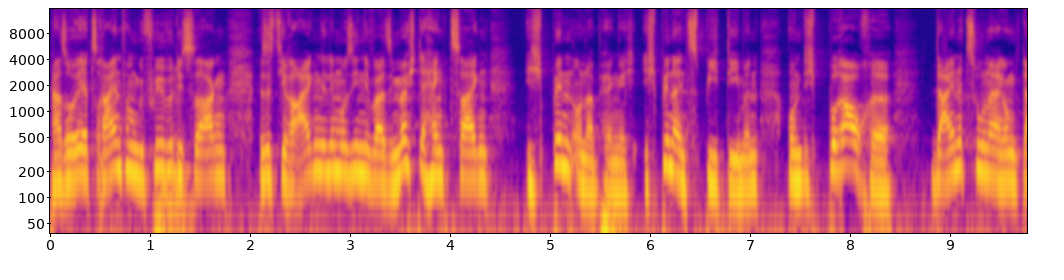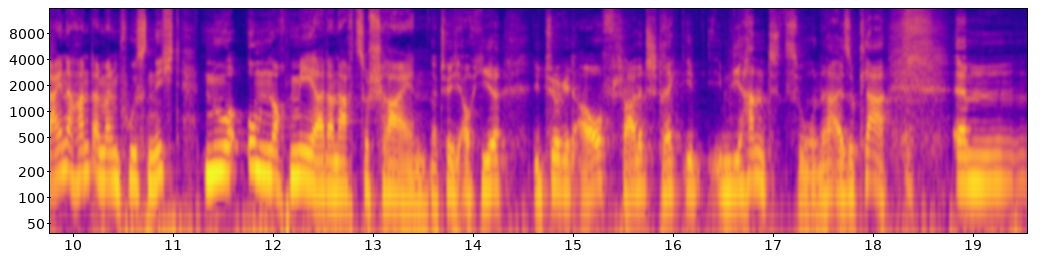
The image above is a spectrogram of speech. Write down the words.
Also jetzt rein vom Gefühl würde ich sagen, es ist ihre eigene Limousine, weil sie möchte Hank zeigen, ich bin unabhängig, ich bin ein Speed Demon und ich brauche deine Zuneigung, deine Hand an meinem Fuß nicht, nur um noch mehr danach zu schreien. natürlich auch hier, die Tür geht auf, Charlotte streckt ihm die Hand zu. Ne? Also klar, ähm,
